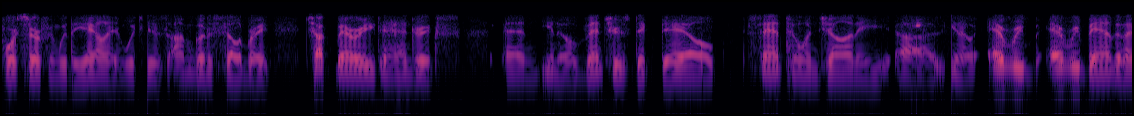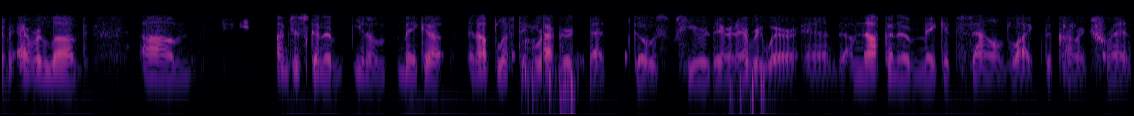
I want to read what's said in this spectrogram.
for Surfing with the Alien, which is I'm going to celebrate Chuck Berry to Hendrix, and you know Ventures Dick Dale, Santo and Johnny, uh, you know, every every band that I've ever loved. Um, I'm just going to, you know, make a an uplifting record that goes here, there, and everywhere, and I'm not going to make it sound like the current trend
